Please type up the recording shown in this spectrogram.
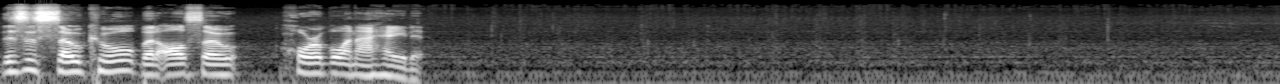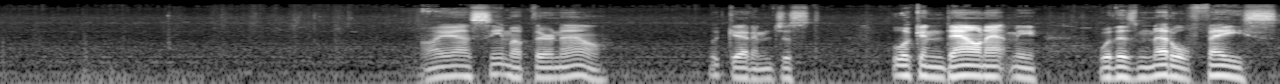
this is so cool, but also horrible, and I hate it. Oh yeah, I see him up there now. Look at him just looking down at me with his metal face.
